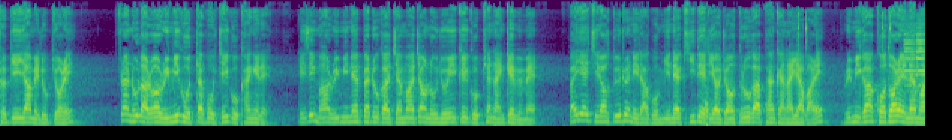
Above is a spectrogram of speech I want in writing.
ထွက်ပြေးရမယ်လို့ပြောတယ် Frank နိုးလာတော့ရီမီကိုတတ်ဖို့ဂျိတ်ကိုခိုင်းခဲ့တယ်လေစိတ်မှာရီမီနဲ့ဘက်တို့ကဂျမ်မာကြောင့်လုံခြုံရေးဂိတ်ကိုဖျက်နိုင်ခဲ့ပေမဲ့ဘက်ရဲ့ခြေထောက်သွေးထွက်နေတာကိုမြင်တဲ့ခီးတဲ့တယောက်ကြောင့်သူတို့ကဖမ်းခံလိုက်ရပါတယ်ရီမီကခေါ်သွားတဲ့လမ်းမှာ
